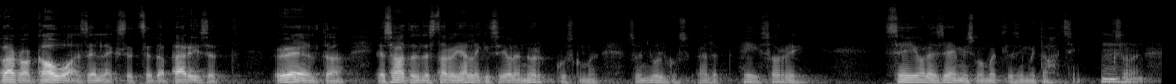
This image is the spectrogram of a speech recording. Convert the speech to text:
väga kaua selleks, et seda päriselt öelda ja saada sellest aru, jällegi see ei ole nõrkus, kui ma, see on julgus, öelda, et hei, sorry, see ei ole see, mis ma mõtlesin või tahtsin, eks ole mm -hmm.,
